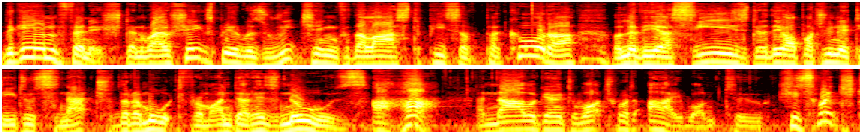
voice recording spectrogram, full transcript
The game finished, and while Shakespeare was reaching for the last piece of pakora, Olivia seized the opportunity to snatch the remote from under his nose. Aha! And now we're going to watch what I want to. She switched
